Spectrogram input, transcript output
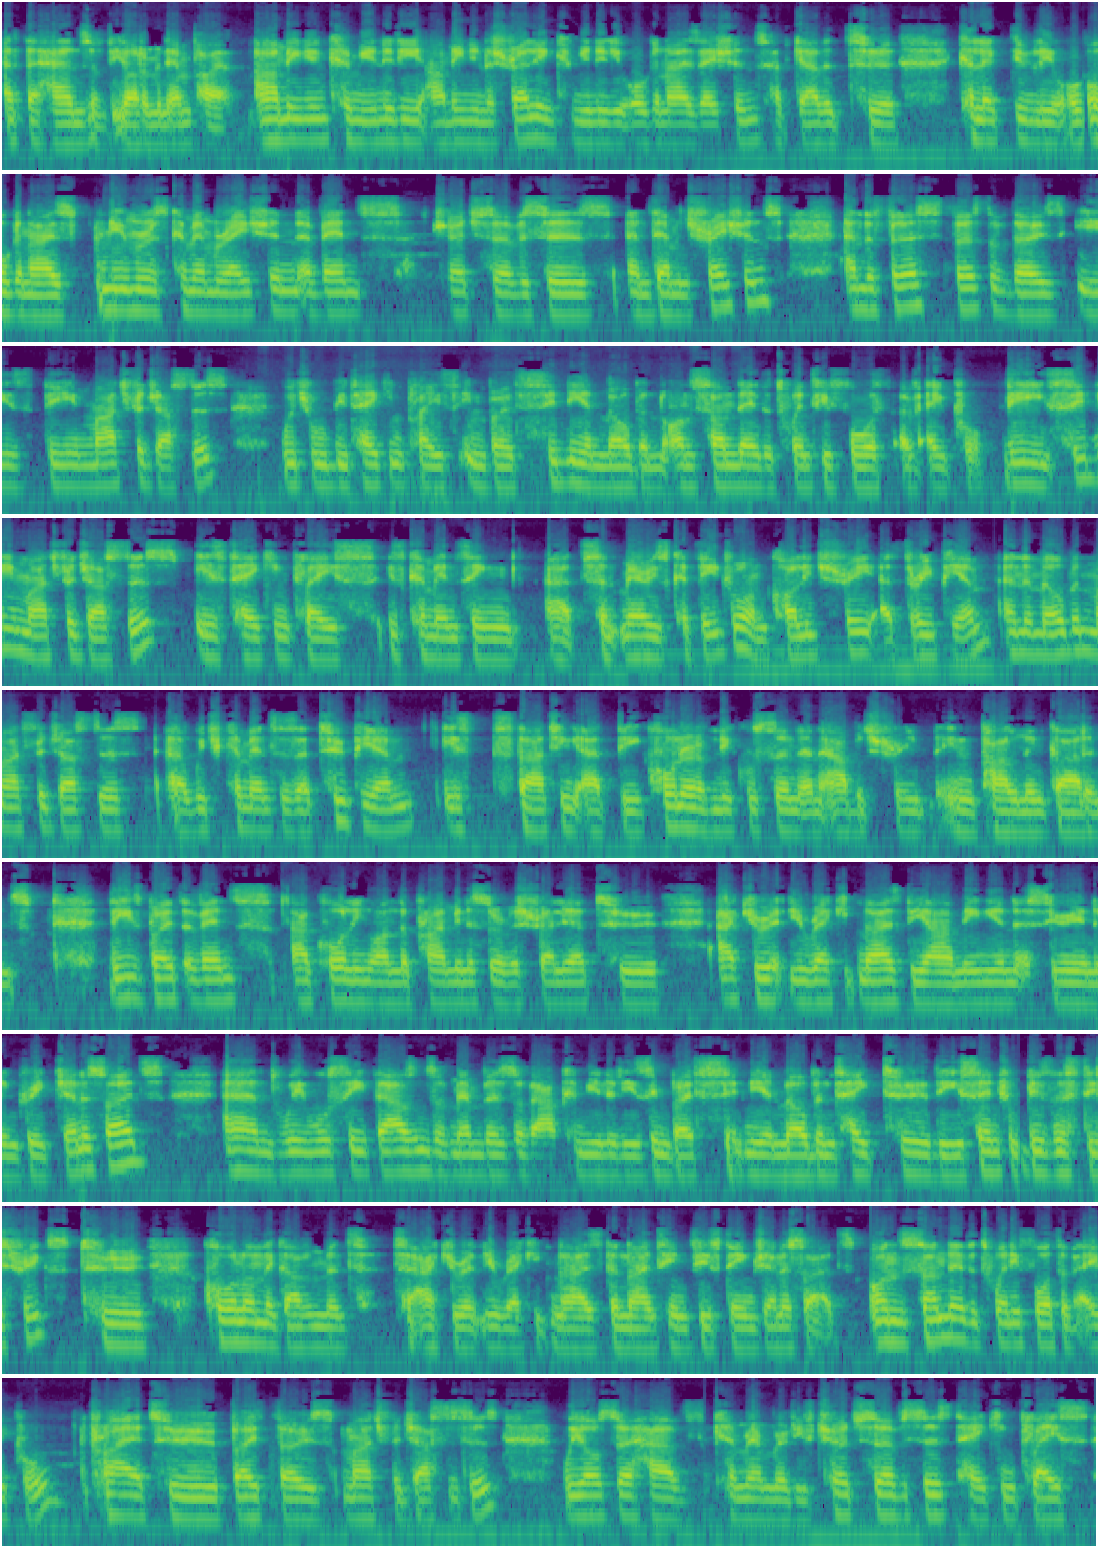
at the hands of the Ottoman Empire. Armenian community, Armenian Australian community organizations have gathered to collectively organize numerous commemoration events, church services, and demonstrations. And the first, first of those is the March for Justice, which will be taking place in both Sydney and Melbourne on Sunday, the 24th of April. The Sydney March for Justice is taking place, is commencing at St. Mary's Cathedral on College Street at 3 p.m. And the Melbourne March for Justice, uh, which commences at 2 p.m., is starting at the corner of Nicholson and Albert Street in Parliament Gardens. These both events are calling on the Prime Minister of Australia to accurately recognise the Armenian, Assyrian, and Greek genocides. And we will see thousands of members of our communities in both Sydney and Melbourne take to the central business districts to call on the government to accurately recognise the 1915 genocides. On Sunday, the 24th of April, prior to both those March for Justices, we also have commemorative church services taking place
